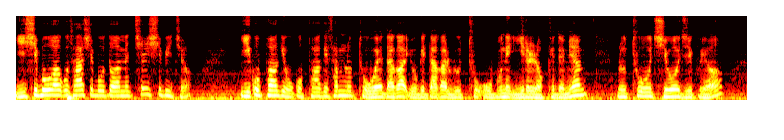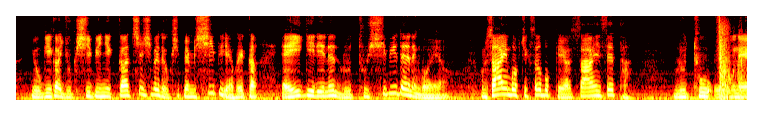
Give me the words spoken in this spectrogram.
25하고 45 더하면 70이죠. 2 곱하기 5 곱하기 3 루트 5에다가 여기다가 루트 5분의 2를 넣게 되면 루트 5 지워지고요. 여기가 60이니까 70에다 60 빼면 10이에요. 그러니까 A 길이는 루트 10이 되는 거예요. 그럼 사인 법칙 써볼게요. 사인 세타 루트 5분의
